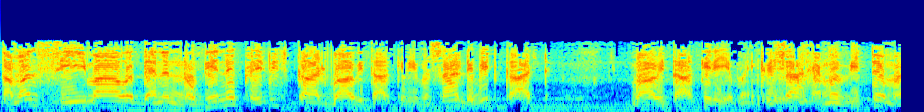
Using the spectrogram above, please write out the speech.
Taman සීමාව දැන නොගෙන ක්‍රෙඩිට් කාඩ් භාවිතා කිරීම සහ ඩෙබිට් කාඩ් භාවිතා කිරීම. ඒ නිසා හැම විටම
